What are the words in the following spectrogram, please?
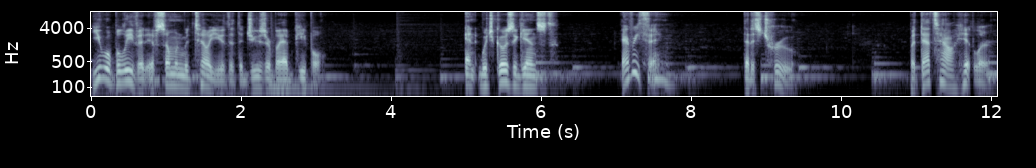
you will believe it if someone would tell you that the Jews are bad people. And which goes against everything that is true. But that's how Hitler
